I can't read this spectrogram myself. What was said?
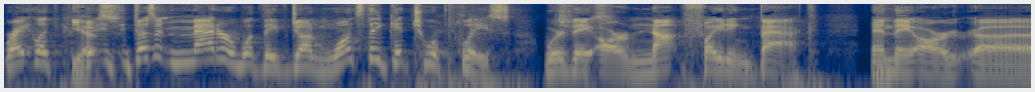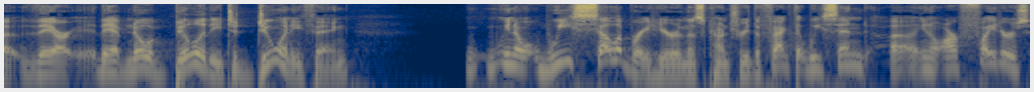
Right? Like Yes. it, it doesn't matter what they've done once they get to a place where they are not fighting back and they are uh, they are they have no ability to do anything you know, we celebrate here in this country the fact that we send, uh, you know, our fighters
